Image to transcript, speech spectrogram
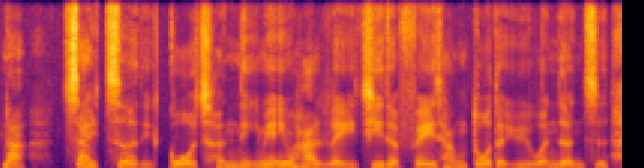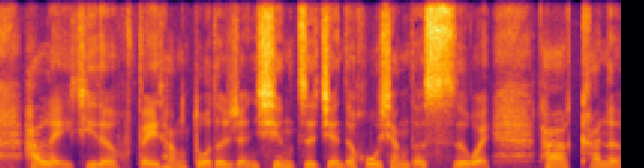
那。在这里过程里面，因为他累积的非常多的语文认知，他累积的非常多的人性之间的互相的思维，他看了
